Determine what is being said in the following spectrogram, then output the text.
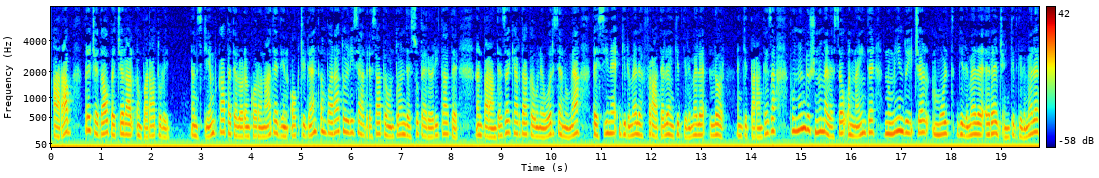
arab precedau pe cel al împăratului. În schimb, capetelor încoronate din Occident, împăratul li se adresa pe un ton de superioritate, în paranteză, chiar dacă uneori se numea pe sine ghilimele fratele, închid ghilimele lor, închid paranteza, punându-și numele său înainte, numindu-i cel mult ghilimele regi, închid ghilimele,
